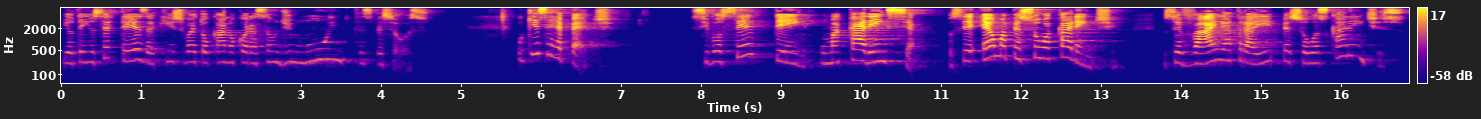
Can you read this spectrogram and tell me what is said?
E eu tenho certeza que isso vai tocar no coração de muitas pessoas. O que se repete? Se você tem uma carência, você é uma pessoa carente, você vai atrair pessoas carentes.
